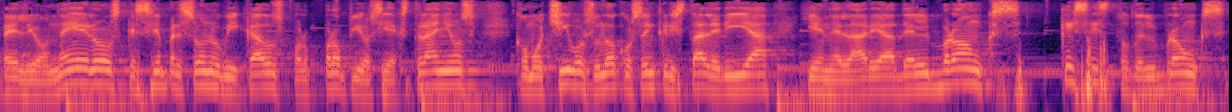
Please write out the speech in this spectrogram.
peleoneros que siempre son ubicados por propios y extraños como chivos locos en cristalería y en el área del Bronx. ¿Qué es esto del Bronx?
